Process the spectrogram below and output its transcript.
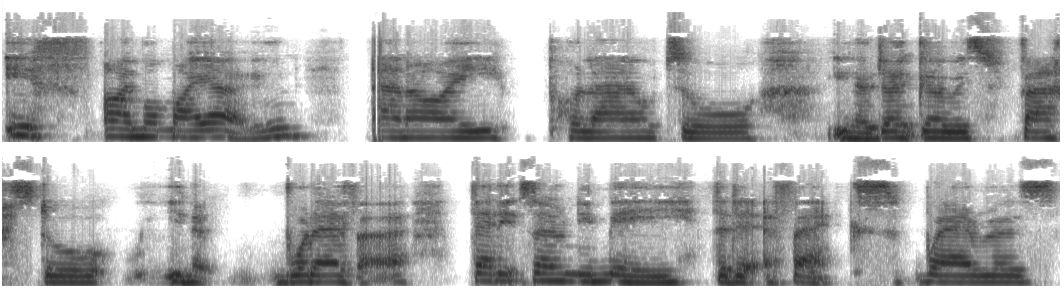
if I'm on my own and I pull out or you know don't go as fast or you know whatever then it's only me that it affects whereas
